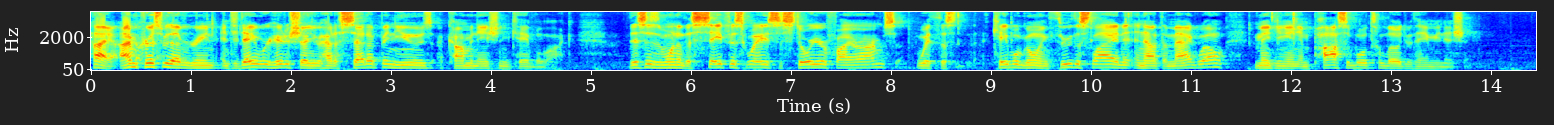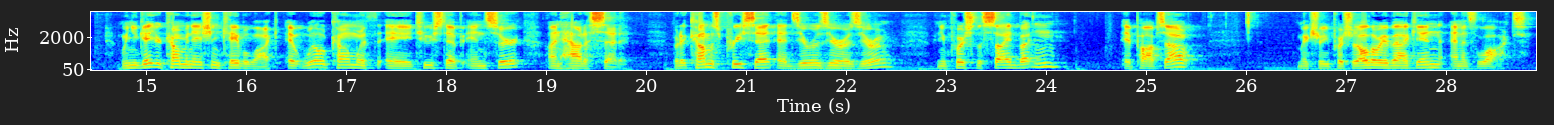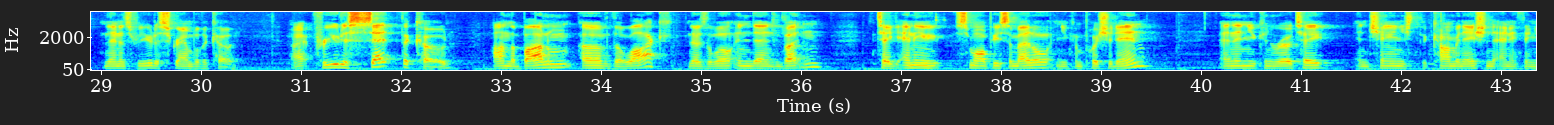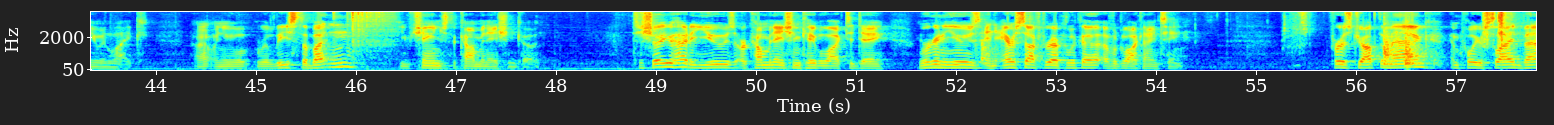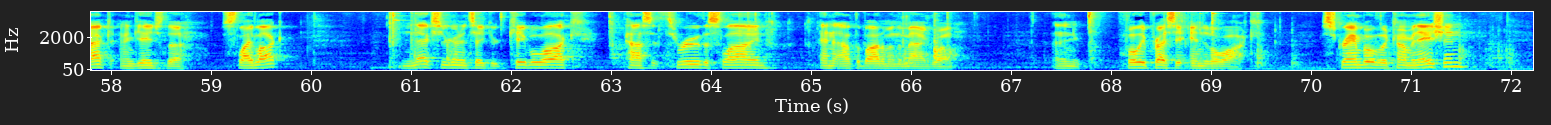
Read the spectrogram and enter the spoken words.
Hi, I'm Chris with Evergreen, and today we're here to show you how to set up and use a combination cable lock. This is one of the safest ways to store your firearms with the cable going through the slide and out the magwell, making it impossible to load with ammunition. When you get your combination cable lock, it will come with a two-step insert on how to set it. But it comes preset at 000. When you push the side button, it pops out. Make sure you push it all the way back in and it's locked then it's for you to scramble the code. All right, for you to set the code, on the bottom of the lock, there's a little indent button. Take any small piece of metal and you can push it in, and then you can rotate and change the combination to anything you would like. All right, when you release the button, you've changed the combination code. To show you how to use our combination cable lock today, we're gonna use an airsoft replica of a Glock 19. First, drop the mag and pull your slide back and engage the slide lock. Next, you're gonna take your cable lock, pass it through the slide and out the bottom of the mag well. And then you fully press it into the lock. Scramble the combination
